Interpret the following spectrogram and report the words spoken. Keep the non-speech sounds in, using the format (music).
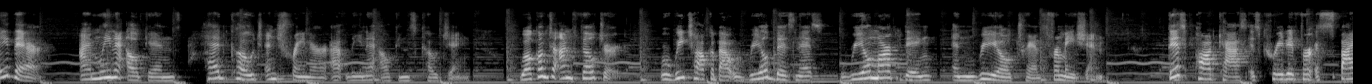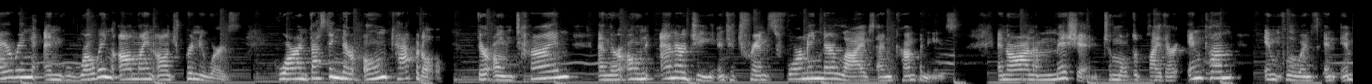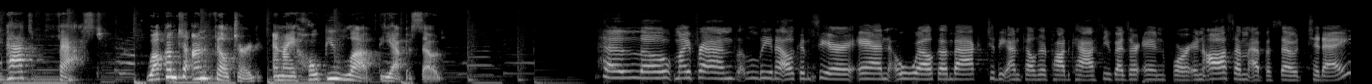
Hey there, I'm Lena Elkins, head coach and trainer at Lena Elkins Coaching. Welcome to Unfiltered, where we talk about real business, real marketing, and real transformation. This podcast is created for aspiring and growing online entrepreneurs who are investing their own capital, their own time, and their own energy into transforming their lives and companies, and are on a mission to multiply their income, influence, and impact fast. Welcome to Unfiltered, and I hope you love the episode. Hello, my friends. Lena Elkins here, and welcome back to the Unfiltered podcast. You guys are in for an awesome episode today.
